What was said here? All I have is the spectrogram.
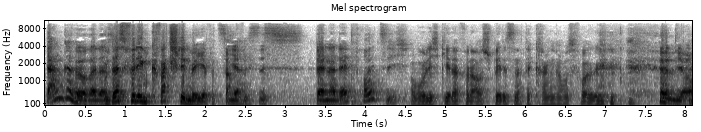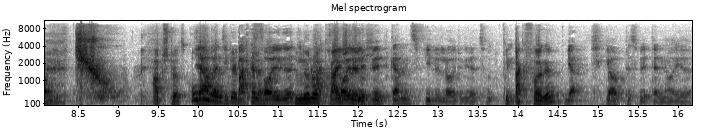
Danke, Hörer. Und das für den Quatsch, den wir hier verzapfen. Ja, es ist. Bernadette freut sich. Obwohl ich gehe davon aus, spätestens nach der Krankenhausfolge. ja. Absturz. Oh, ja, aber die im Keller. Backfolge, die Nur noch Backfolge dreistellig. wird ganz viele Leute wieder Die zurückbringen. Backfolge? ja, ich glaube, das wird der neue.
